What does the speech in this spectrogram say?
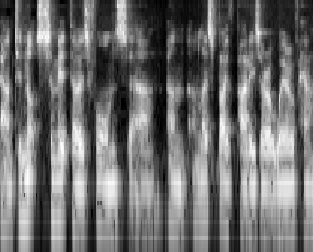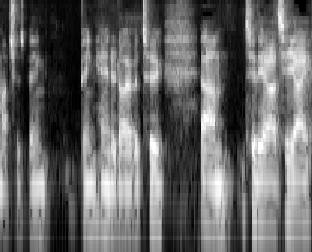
um, to not submit those forms um, un unless both parties are aware of how much is being being handed over to to the RTA.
